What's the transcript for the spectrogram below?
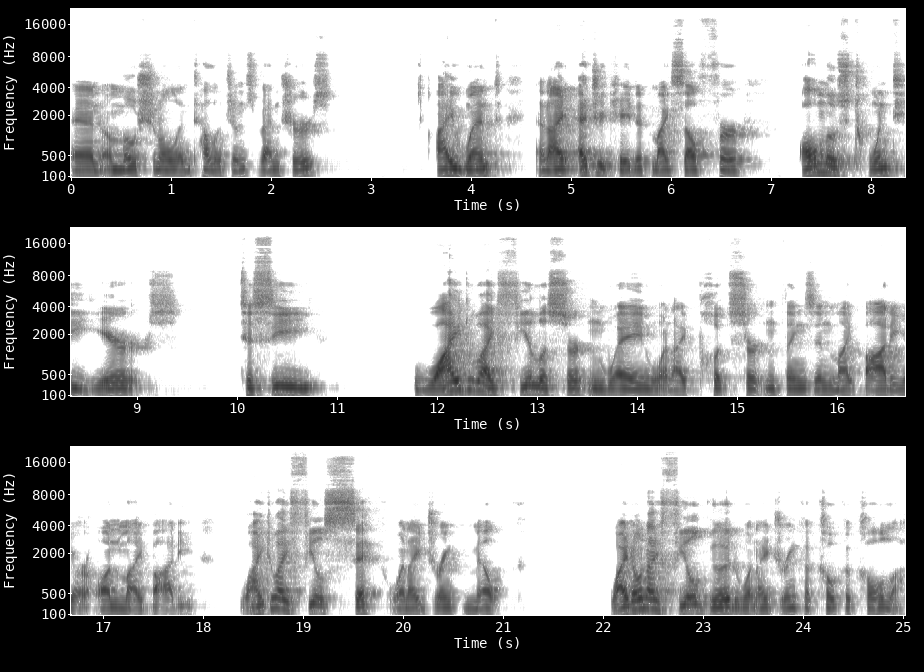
and emotional intelligence ventures, I went and I educated myself for almost 20 years to see why do I feel a certain way when I put certain things in my body or on my body? Why do I feel sick when I drink milk? Why don't I feel good when I drink a Coca Cola?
